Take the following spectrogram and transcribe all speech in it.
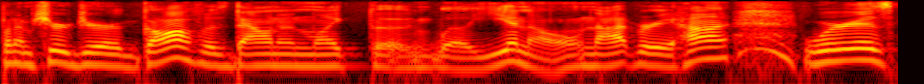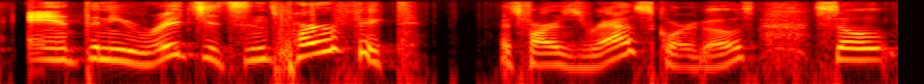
but I'm sure Jared Goff is down in like the, well, you know, not very high. Whereas Anthony Richardson's perfect as far as RAS score goes. So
